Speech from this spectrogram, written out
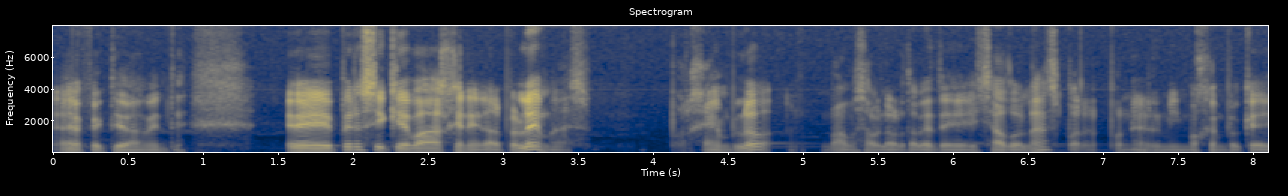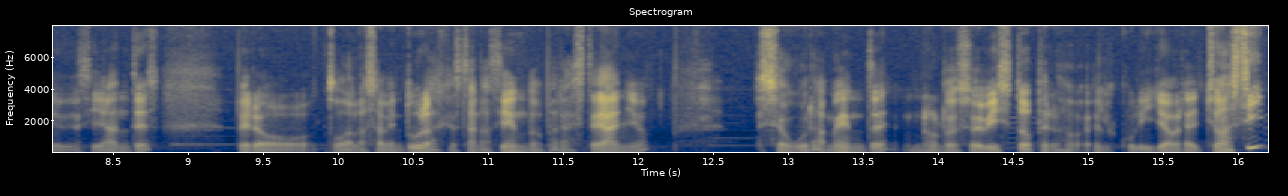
Efectivamente. Pero sí que va a generar problemas. Por ejemplo, vamos a hablar otra vez de Shadowlands, para poner el mismo ejemplo que decía antes, pero todas las aventuras que están haciendo para este año, seguramente, no los he visto, pero el culillo habrá hecho así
